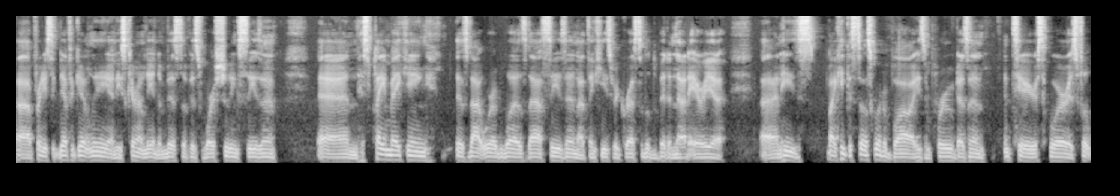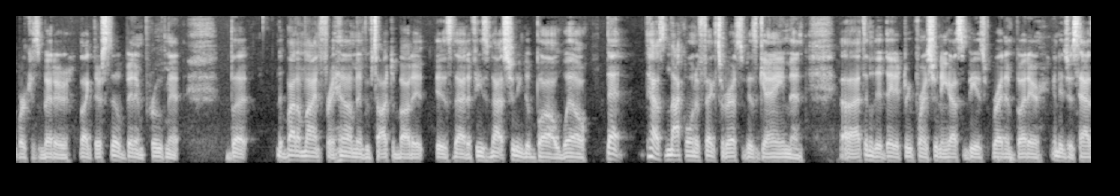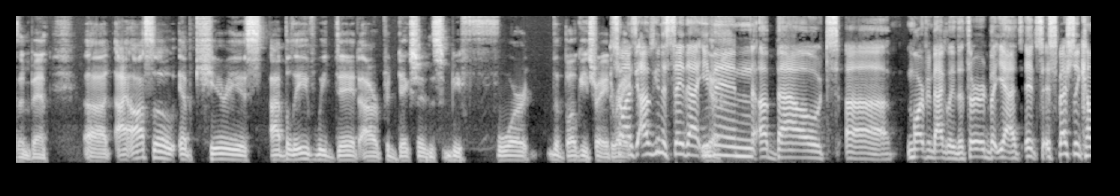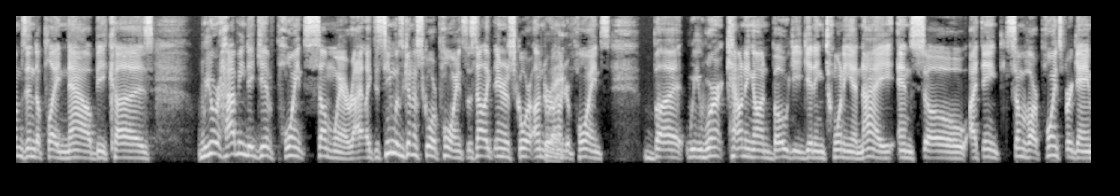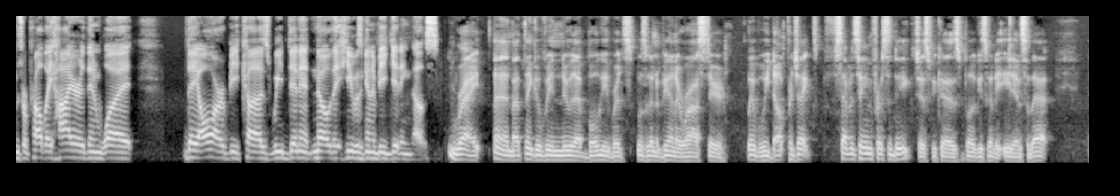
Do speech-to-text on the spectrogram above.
uh, pretty significantly, and he's currently in the midst of his worst shooting season. And his playmaking is not where it was last season. I think he's regressed a little bit in that area. Uh, and he's like, he can still score the ball. He's improved as an interior scorer. His footwork is better. Like there's still been improvement, but the bottom line for him, and we've talked about it, is that if he's not shooting the ball well, that has knock-on effects for the rest of his game. And uh, at the end of the day, the three-point shooting has to be his bread and butter, and it just hasn't been. Uh, I also am curious. I believe we did our predictions before the bogey trade, right? So I was, was going to say that even yeah. about uh, Marvin Bagley the third, but yeah, it's, it's especially comes into play now because we were having to give points somewhere, right? Like the team was going to score points. It's not like they're going to score under right. 100 points, but we weren't counting on Bogey getting 20 a night. And so I think some of our points per games were probably higher than what they are because we didn't know that he was going to be getting those. Right. And I think if we knew that Bogey was, was going to be on the roster, maybe we don't project 17 for Saddiq just because Bogey's going to eat into that.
